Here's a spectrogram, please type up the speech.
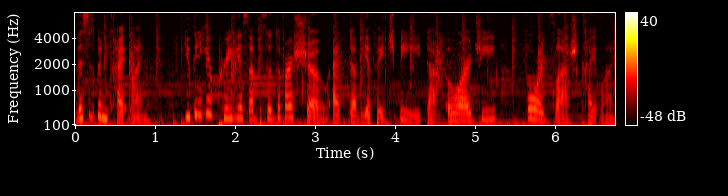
This has been Kiteline. You can hear previous episodes of our show at wfhb.org forward slash kiteline.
